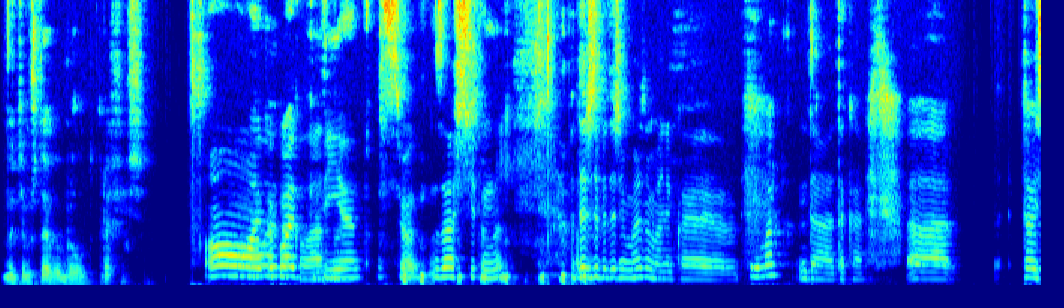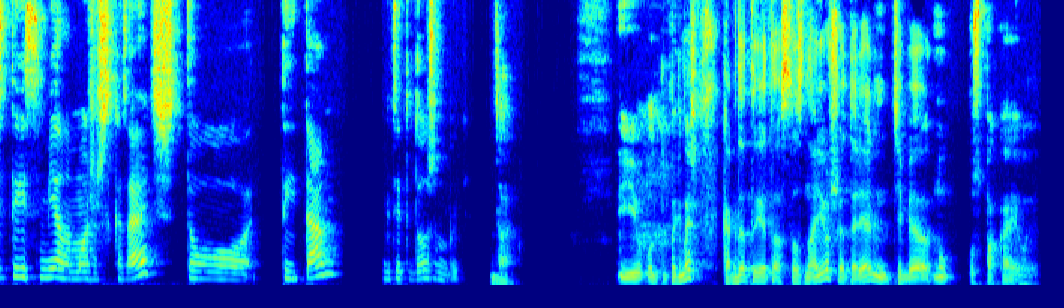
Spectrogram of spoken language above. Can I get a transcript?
Ну, тем, что я выбрал эту профессию. Ой, Ой, какой как ответ. Все, засчитано. Подожди, подожди, можно маленькая... Ремарк? Да, такая. А, То есть ты смело можешь сказать, что ты там, где ты должен быть. Да. И вот понимаешь, когда ты это осознаешь, это реально тебя, ну, успокаивает.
